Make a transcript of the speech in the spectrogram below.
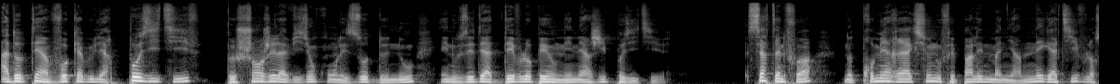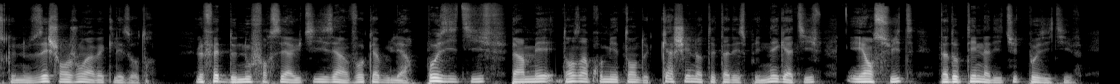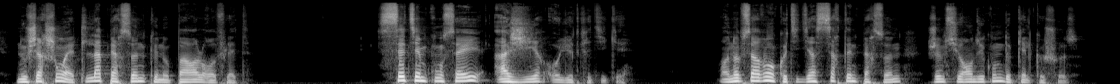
Adopter un vocabulaire positif peut changer la vision qu'ont les autres de nous et nous aider à développer une énergie positive. Certaines fois, notre première réaction nous fait parler de manière négative lorsque nous échangeons avec les autres. Le fait de nous forcer à utiliser un vocabulaire positif permet dans un premier temps de cacher notre état d'esprit négatif et ensuite d'adopter une attitude positive. Nous cherchons à être la personne que nos paroles reflètent. Septième conseil, agir au lieu de critiquer. En observant au quotidien certaines personnes, je me suis rendu compte de quelque chose.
